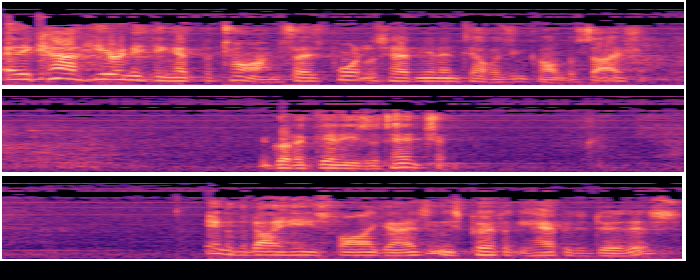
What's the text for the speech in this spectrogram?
And he can't hear anything at the time, so it's pointless having an intelligent conversation. You've got to get his attention. End of the day, he's fire gazing. He's perfectly happy to do this.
